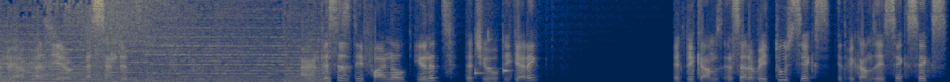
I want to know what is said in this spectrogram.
And we have Azir Ascended. And this is the final unit that you will be getting. It becomes, instead of a 2-6, it becomes a 6-6.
